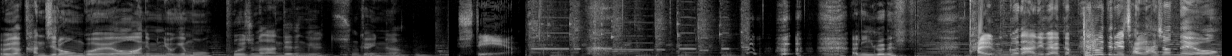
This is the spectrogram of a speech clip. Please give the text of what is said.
여기가 간지러운 거예요? 아니면 여기 뭐 보여주면 안 되는 게 숨겨 있나? 슈대. 아니 이거는 닮은 건 아니고 약간 패러디를 잘 하셨네요.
